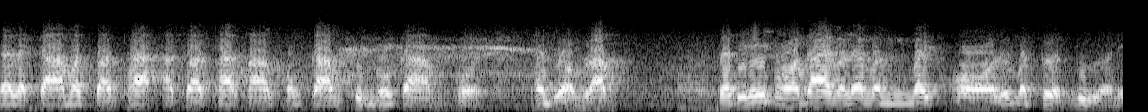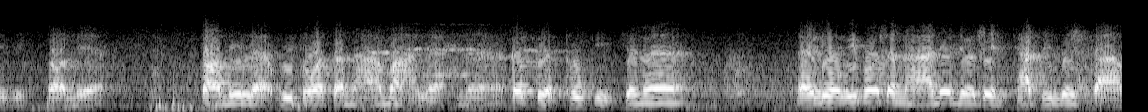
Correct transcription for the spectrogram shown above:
นั่นแหละกามาสัทธะอสัทธะทางของกามคุณของกามเพราะท่านยอมรับ แต่ทีนี้พอได้มาแล้วมันไม่พอหรือมันเกิดเบื่อนี่สิตอนเนี้ย ตอนนี้แหละวิพตัณหามาแล้วนี่ยก็เกิดทุกข์อีกใช่ไหมในเรื่องวิพตัณหาเนี่ยเดียวเด่นชัดที่เรื่องกาม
